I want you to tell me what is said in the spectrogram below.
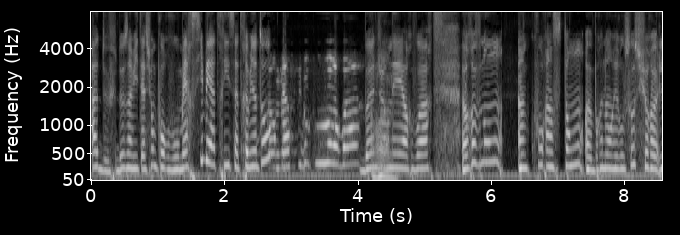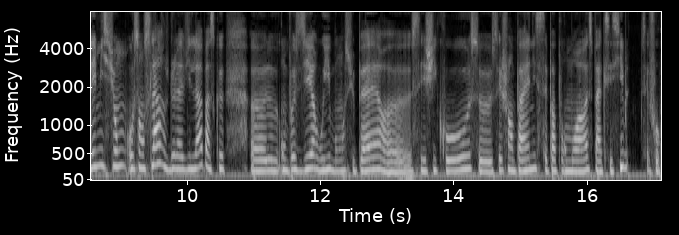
à deux. Deux invitations pour vous. Merci Béatrice, à très bientôt. Merci beaucoup, au revoir. Bonne Au revoir. journée, au revoir. Revenons un court instant, euh, Bruno-Henri Rousseau, sur euh, l'émission au sens large de la villa, parce que euh, on peut se dire, oui, bon, super, c'est chicos, c'est c'est champagne, c'est pas pour moi, c'est pas accessible. C'est faux.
